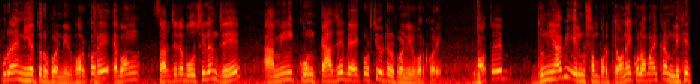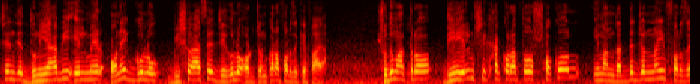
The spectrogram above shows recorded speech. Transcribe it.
পুরাই নিয়তের উপর নির্ভর করে এবং স্যার যেটা বলছিলেন যে আমি কোন কাজে ব্যয় করছি ওটার উপর নির্ভর করে। অতএব দুনিয়াবি এলম সম্পর্কে অনেক ওলামা ইকরাম লিখেছেন যে দুনিয়াবি এলমের অনেকগুলো বিষয় আছে যেগুলো অর্জন করা ফরজে কেফায়া। শুধুমাত্র দিন এলম শিক্ষা করা তো সকল ইমানদারদের জন্যই ফরজে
